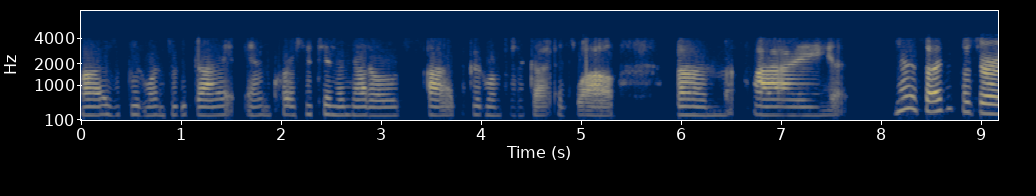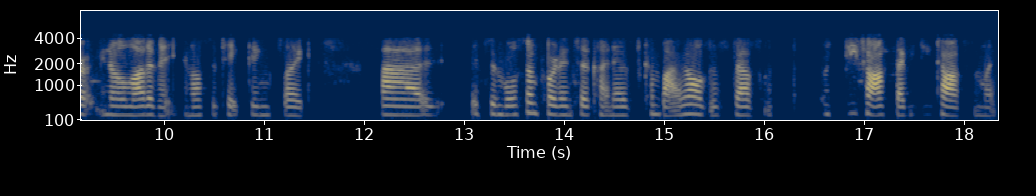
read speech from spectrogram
uh, is a good one for the gut, and quercetin and nettles uh, is a good one for the gut as well. Um, I Yeah, so I think those are, you know, a lot of it. You can also take things like, uh, it's also important to kind of combine all this stuff with, with detox, heavy detox, and like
